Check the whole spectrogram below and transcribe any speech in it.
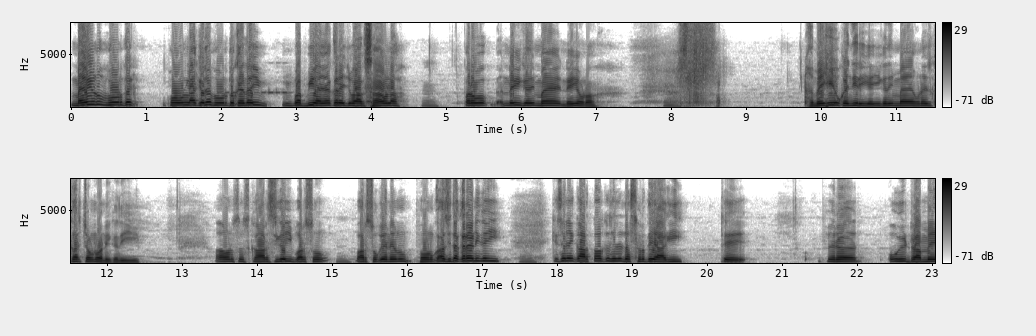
ਮੈਂ ਵੀ ਉਹਨੂੰ ਫੋਨ ਤੇ ਫੋਨ ਲਾ ਕੇ ਉਹਦੇ ਫੋਨ ਤੋਂ ਕਹਿੰਦਾ ਜੀ ਵੀ ਭਾਬੀ ਆ ਜਾ ਘਰੇ ਜਵਾਕ ਸਾਂਭ ਲਾ। ਪਰ ਉਹ ਨਹੀਂ ਕਹਿੰਦੀ ਮੈਂ ਨਹੀਂ ਆਉਣਾ। ਹਮੇਸ਼ਾ ਹੀ ਉਹ ਕਹਿੰਦੀ ਰਹੀ ਹੈ ਜੀ ਕਹਿੰਦੀ ਮੈਂ ਹੁਣ ਇਸ ਘਰ ਚ ਆਉਣਾ ਨਹੀਂ ਕਹਿੰਦੀ ਜੀ। ਆ ਹੁਣ ਸੰਸਕਾਰ ਸੀਗਾ ਜੀ ਪਰਸੋਂ। ਪਰਸੋਂ ਕਿਸੇ ਨੇ ਉਹਨੂੰ ਫੋਨ ਕਾ ਸੀ ਤਾਂ ਕਰਿਆ ਨਹੀਂ ਗਈ ਕਿਸੇ ਨੇ ਕਰਤਾ ਕਿਸੇ ਦੇ ਦੱਸਣ ਤੇ ਆ ਗਈ। ਤੇ ਫਿਰ ਉਹੀ ਡਰਾਮੇ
